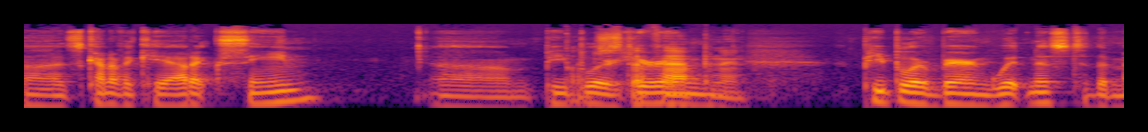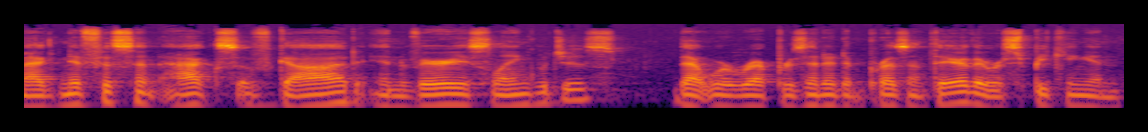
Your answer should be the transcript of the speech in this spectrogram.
Uh, it's kind of a chaotic scene. Um, people Bunch are hearing, happening. People are bearing witness to the magnificent acts of God in various languages that were represented and present there. They were speaking in,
